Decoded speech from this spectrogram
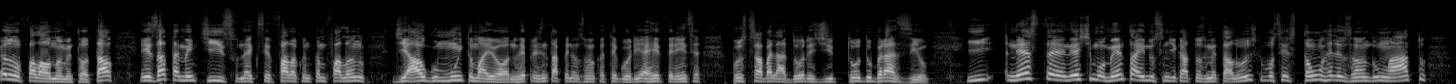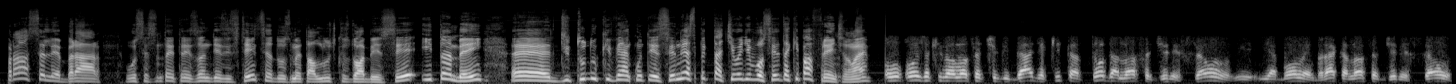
eu não vou falar o nome total, é exatamente isso, né, que você fala quando estamos falando de algo muito maior, não representa apenas uma categoria, é referência para os trabalhadores de todo o Brasil. E neste, neste momento aí no Sindicato dos Metalúrgicos, vocês estão realizando um ato para celebrar os 63 anos de existência dos metalúrgicos do ABC e também é, de tudo que vem acontecendo e a expectativa de vocês daqui para frente, não é? Hoje aqui na nossa atividade, aqui está toda a nossa direção e, e, é bom lembrar que a nossa direção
